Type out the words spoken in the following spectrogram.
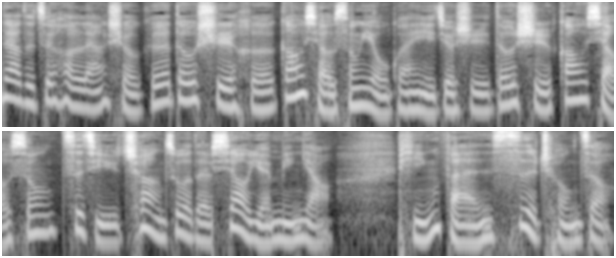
听到的最后两首歌都是和高晓松有关，也就是都是高晓松自己创作的校园民谣，《平凡四重奏》。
